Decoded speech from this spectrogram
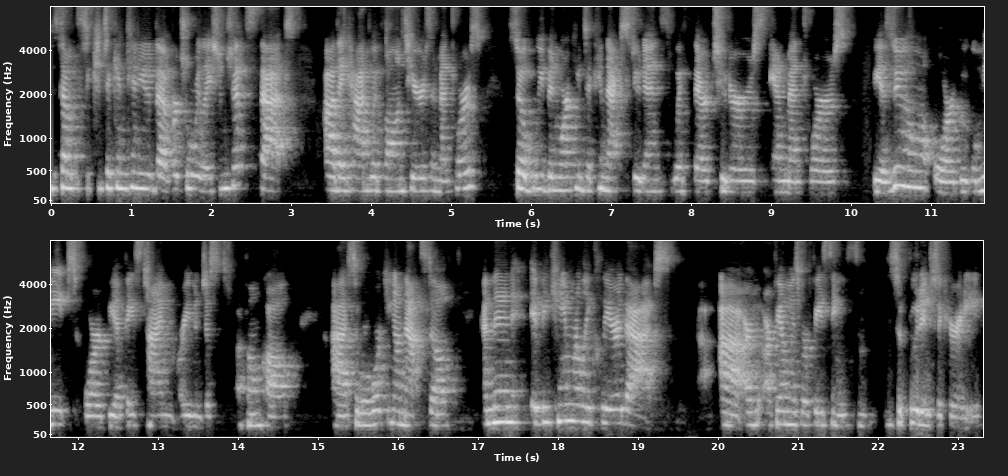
some to continue the virtual relationships that uh, they had with volunteers and mentors. So we've been working to connect students with their tutors and mentors via Zoom or Google Meet or via FaceTime or even just a phone call. Uh, so we're working on that still. And then it became really clear that uh, our, our, families were facing some, some food insecurity.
